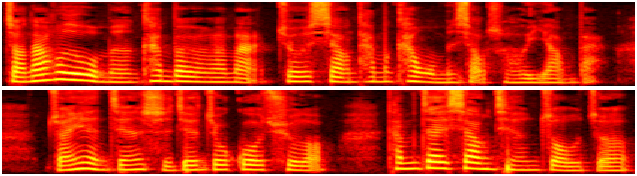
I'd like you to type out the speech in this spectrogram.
长大后的我们看爸爸妈妈，就像他们看我们小时候一样吧。转眼间，时间就过去了，他们在向前走着，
